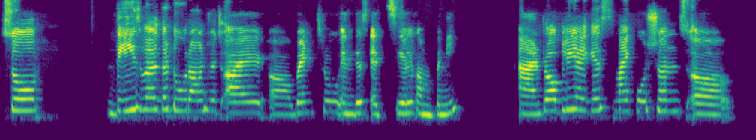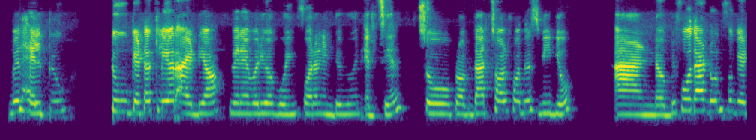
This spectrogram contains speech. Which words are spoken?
So these were the two rounds which I uh, went through in this HCL company. And probably I guess my questions uh, will help you to get a clear idea whenever you are going for an interview in HCL. So that's all for this video. And uh, before that, don't forget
